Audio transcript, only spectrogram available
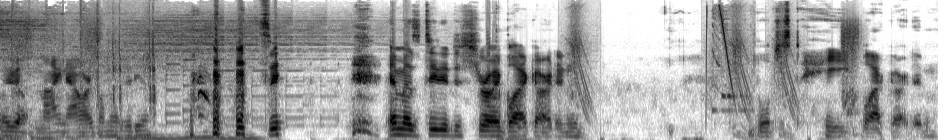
Maybe about 9 hours on that video. See? MST to destroy Black Garden. People just hate Black Garden.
